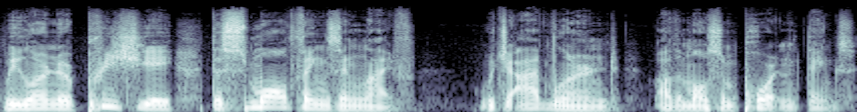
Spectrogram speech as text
we learn to appreciate the small things in life, which I've learned are the most important things.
